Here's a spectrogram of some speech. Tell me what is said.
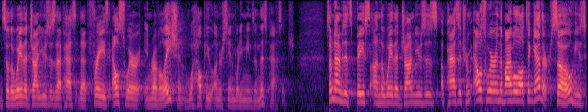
And so the way that John uses that, passage, that phrase elsewhere in Revelation will help you understand what he means in this passage. Sometimes it's based on the way that John uses a passage from elsewhere in the Bible altogether. So he's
